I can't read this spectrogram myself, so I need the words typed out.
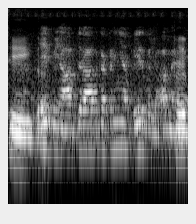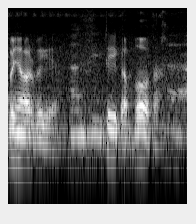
ਠੀਕ ਆ। ਇਹ ਪੰਜਾਬ 'ਚ ਰਾਤ ਕੱਟਣੀ ਆ ਫਿਰ 50 ਫੇ ਮਿਲਣੇ 50 ਰੁਪਏ ਹਾਂਜੀ। ਠੀਕ ਆ ਬਹੁਤ ਆ। ਹਾਂ।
